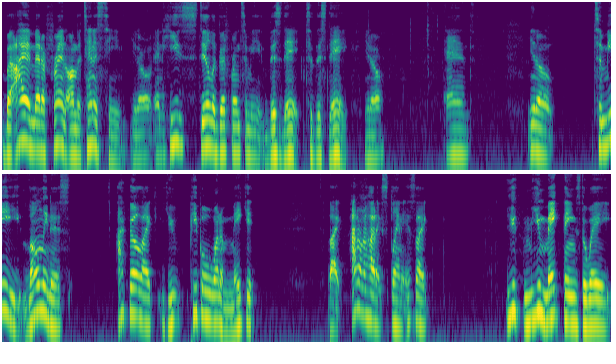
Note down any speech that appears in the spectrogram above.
but I had met a friend on the tennis team, you know, and he's still a good friend to me this day, to this day, you know. And, you know, to me, loneliness, I feel like you people want to make it like I don't know how to explain it. It's like you you make things the way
